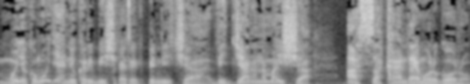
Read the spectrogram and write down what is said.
Moja kwa moja ni katika kipindi cha vijana na maisha asa kanda ya morogoro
